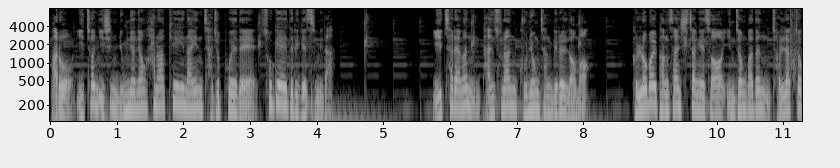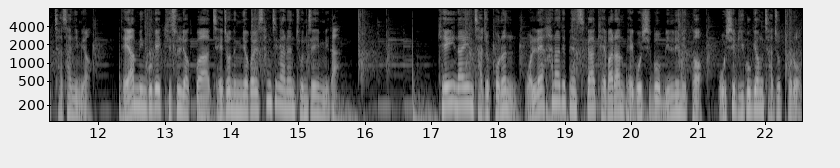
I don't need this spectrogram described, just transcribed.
바로 2026년형 한화 K9 자주포에 대해 소개해드리겠습니다. 이 차량은 단순한 군용 장비를 넘어 글로벌 방산 시장에서 인정받은 전략적 자산이며 대한민국의 기술력과 제조 능력을 상징하는 존재입니다. K9 자주포는 원래 하나디펜스가 개발한 155mm 52구경 자주포로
